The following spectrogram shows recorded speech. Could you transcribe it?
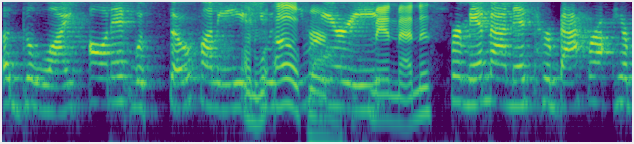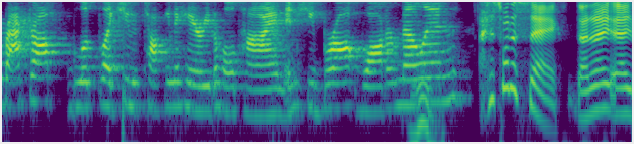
a delight on it. Was so funny. on she was oh for Harry Man Madness. for Man Madness. Her backdrop, her backdrop looked like she was talking to Harry the whole time, and she brought watermelon. I just want to say, and I, I,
